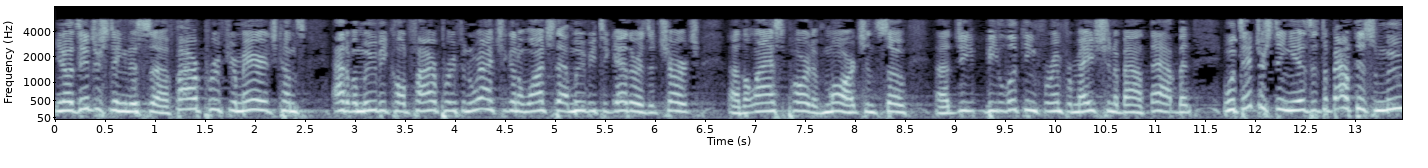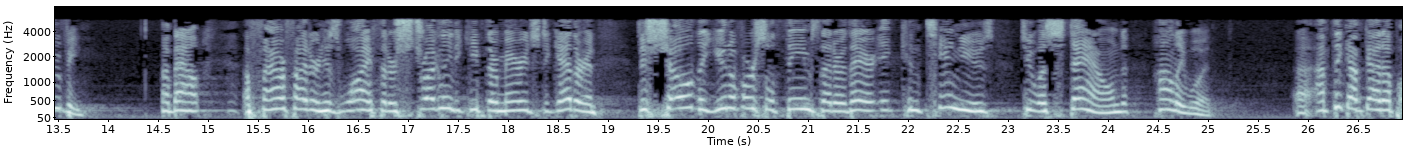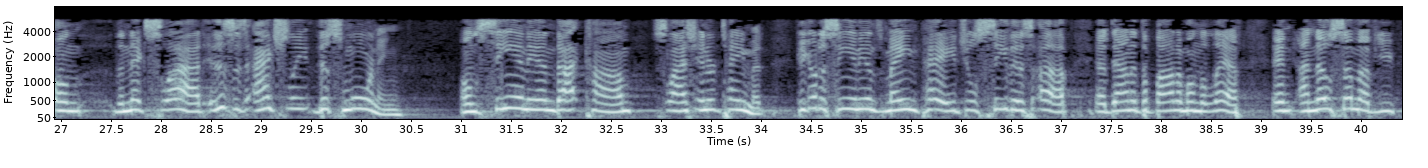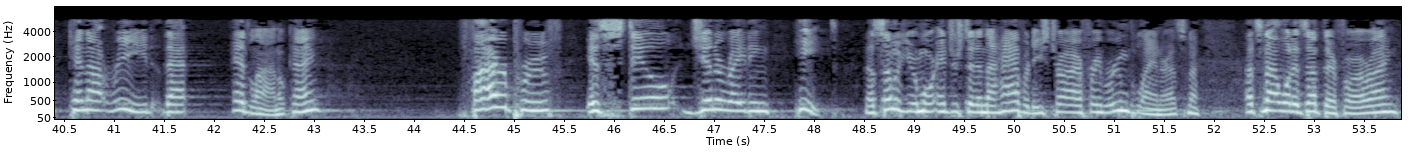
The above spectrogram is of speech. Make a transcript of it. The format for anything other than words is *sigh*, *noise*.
You know, it's interesting. This uh, Fireproof Your Marriage comes out of a movie called Fireproof, and we're actually going to watch that movie together as a church uh, the last part of March. And so, uh, be looking for information about that. But what's interesting is it's about this movie about a firefighter and his wife that are struggling to keep their marriage together. And to show the universal themes that are there, it continues to astound Hollywood. Uh, I think I've got up on the next slide. This is actually this morning on CNN.com slash entertainment. If you go to CNN's main page, you'll see this up uh, down at the bottom on the left. And I know some of you cannot read that headline, okay? Fireproof is still generating heat. Now, some of you are more interested in the Haverty's Tri-Free Room Planner. That's not, that's not what it's up there for, all right?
